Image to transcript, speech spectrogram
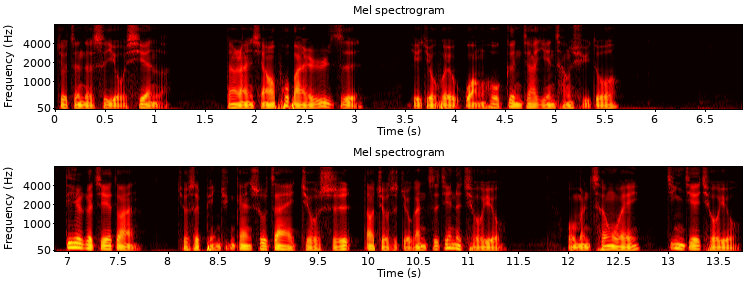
就真的是有限了。当然，想要破百的日子也就会往后更加延长许多。第二个阶段就是平均杆数在九十到九十九杆之间的球友，我们称为进阶球友。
